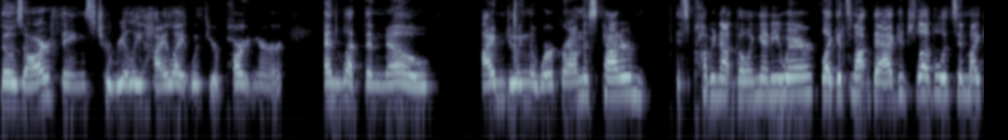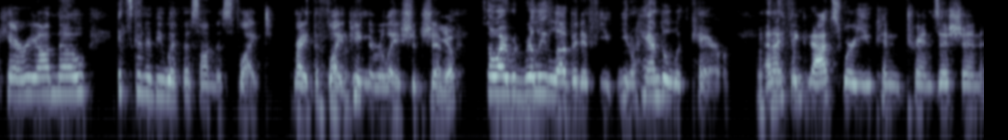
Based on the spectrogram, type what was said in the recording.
those are things to really highlight with your partner and let them know I'm doing the work around this pattern. It's probably not going anywhere. Like it's not baggage level, it's in my carry on though. It's going to be with us on this flight, right? The flight being the relationship. Yep. So I would really love it if you, you know, handle with care. And I think that's where you can transition.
